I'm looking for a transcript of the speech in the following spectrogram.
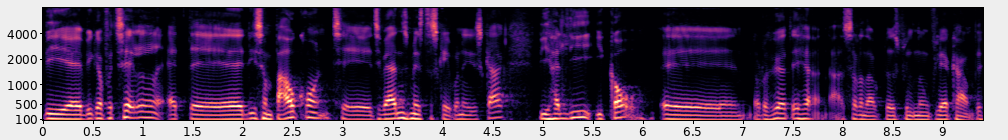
Vi, øh, vi kan fortælle, at øh, ligesom baggrund til, til verdensmesterskaberne i skak, vi har lige i går, øh, når du hører det her, nej, så er der nok blevet spillet nogle flere kampe.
